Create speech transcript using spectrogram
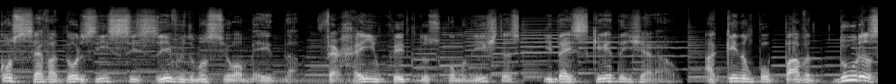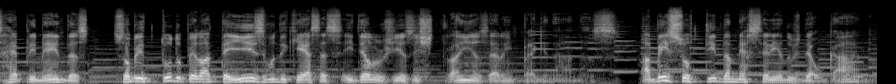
conservadores e incisivos do Monsenhor Almeida, ferrenho crítico dos comunistas e da esquerda em geral, a quem não poupava duras reprimendas, sobretudo pelo ateísmo de que essas ideologias estranhas eram impregnadas. A bem sortida merceria dos Delgado,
